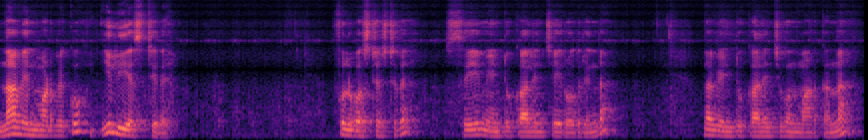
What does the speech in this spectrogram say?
ನಾವೇನು ಮಾಡಬೇಕು? ಇಲ್ಲಿ ಎಷ್ಟಿದೆ? ಫುಲ್ ಬಸ್ಟ್ ಎಷ್ಟಿದೆ ಸೇಮ್ ಎಂಟು ಕಾಲು ಇಂಚೆ ಇರೋದರಿಂದ ನಾವು ಎಂಟು ಕಾಲು ಇಂಚಿಗೆ ಒಂದು ಮಾರ್ಕನ್ನು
